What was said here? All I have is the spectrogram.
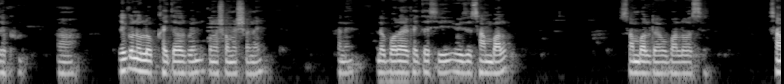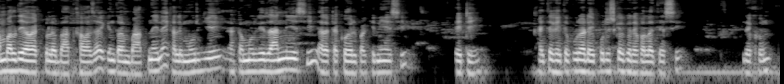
দেখুন হ্যাঁ যে কোনো লোক খাইতে পারবেন, কোনো সমস্যা নেই। এখানে, এটা বড়ায় খাইতেছি, ওই যে সাম্বাল। সাম্বালটাও ভালো আছে। সাম্বাল দিয়েও এক প্লেট ভাত খাওয়া যায়, কিন্তু আমি ভাত নেই নাই, খালি মুরগি, একটা মুরগির রান নিয়েছি আর একটা কোয়েল পাখি নিয়েছি, এটাই। খাইতে খাইতে পুরাটাই পরিষ্কার করে ফেলাইতেছি। দেখুন।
